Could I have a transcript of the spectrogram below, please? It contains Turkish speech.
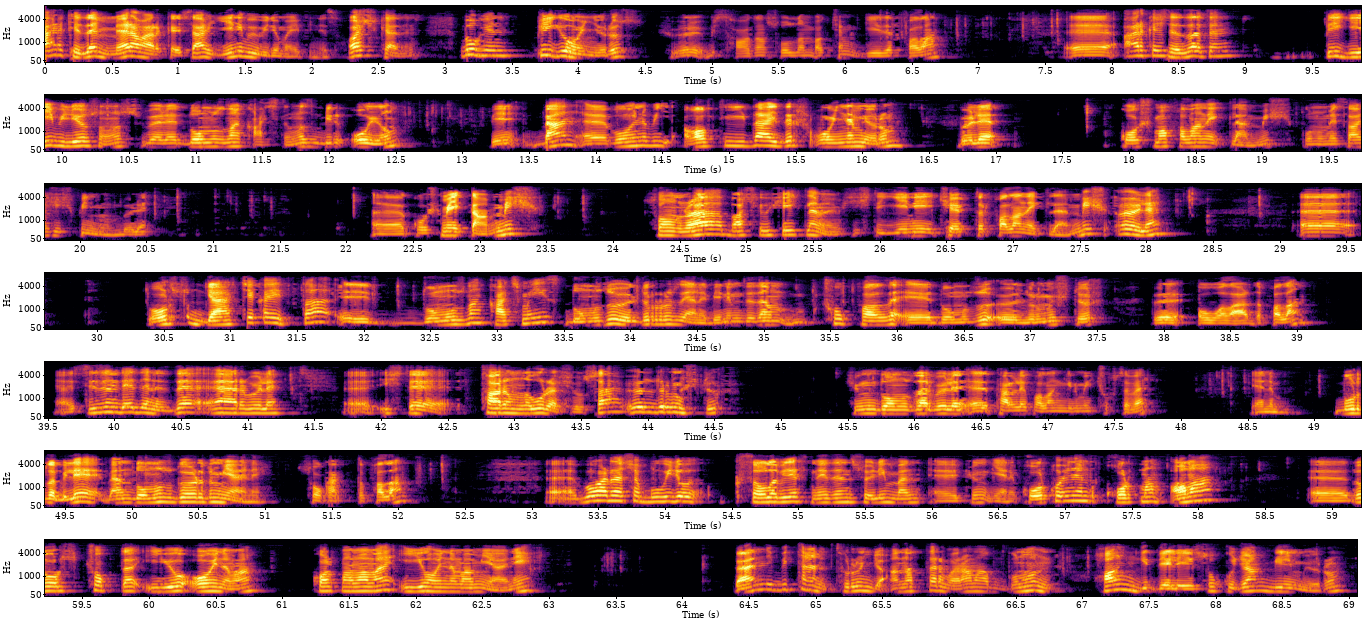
Herkese merhaba arkadaşlar. Yeni bir videoma hepiniz hoş geldiniz. Bugün Piggy oynuyoruz. Şöyle bir sağdan soldan bakacağım gelir falan. Ee, arkadaşlar zaten Piggy'yi biliyorsunuz. Böyle domuzdan kaçtığımız bir oyun. Ve ben e, bu oyunu bir 6-7 aydır oynamıyorum. Böyle koşma falan eklenmiş. Bunu mesela hiç bilmiyorum. Böyle e, koşma eklenmiş. Sonra başka bir şey eklenmemiş. İşte yeni chapter falan eklenmiş. Öyle. Eee Doğrusu gerçek hayatta e, domuzdan kaçmayız. Domuzu öldürürüz yani. Benim dedem çok fazla e, domuzu öldürmüştür. Böyle ovalarda falan. Yani sizin dedeniz de eğer böyle e, işte tarımla uğraşıyorsa öldürmüştür. Çünkü domuzlar böyle e, tarlaya falan girmeyi çok sever. Yani burada bile ben domuz gördüm yani. Sokakta falan. E, bu arada arkadaşlar bu video kısa olabilir. Nedenini söyleyeyim ben. E, çünkü yani korku oyunlarında korkmam ama ee, doğrusu çok da iyi oynamam. Korkmam ama iyi oynamam yani. Bende bir tane turuncu anahtar var ama bunun hangi deliğe sokacağım bilmiyorum.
